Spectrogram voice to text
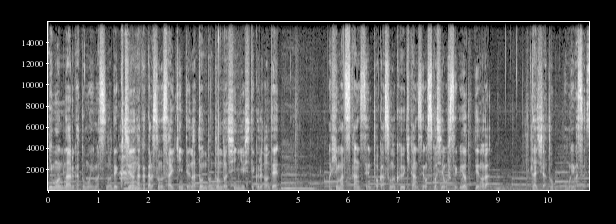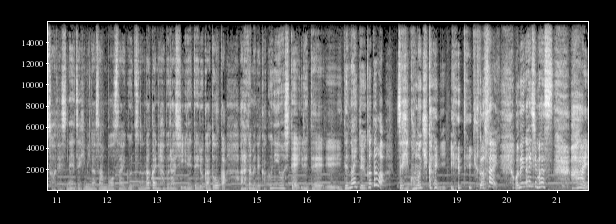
にもなるかと思いますので口の中からその細菌っていうのはどんどんどんどん侵入してくるので、はい、まあ、飛沫感染とかその空気感染を少しでも防ぐよっていうのが大事だと思います。そうですね。ぜひ皆さん防災グッズの中に歯ブラシ入れているかどうか改めて確認をして入れていてないという方はぜひこの機会に入れてください お願いします。はい。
